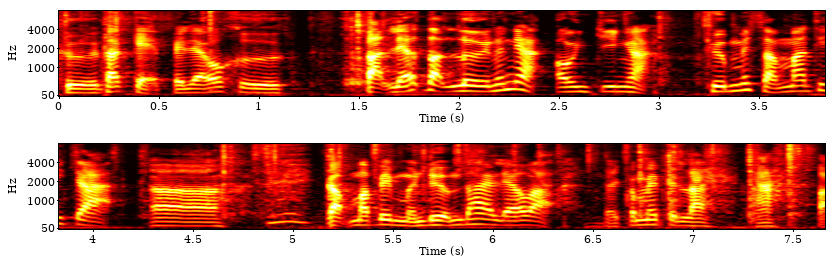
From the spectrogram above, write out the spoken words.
คือถ้าแกะไปแล้วก็คือตัดแล้วตัดเลยนะเนี่ย เอาจริงๆอะคือไม่สามารถที่จะเอ่อกลับมาเป็นเหมือนเดิมได้แล้วอะแต่ก็ไม่เป็นไร อะ ไป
